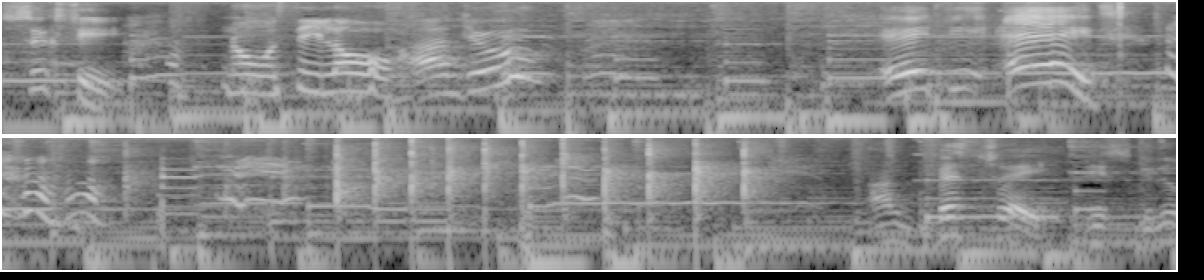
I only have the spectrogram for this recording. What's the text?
60. no zero And you? 88. and best way, this you do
